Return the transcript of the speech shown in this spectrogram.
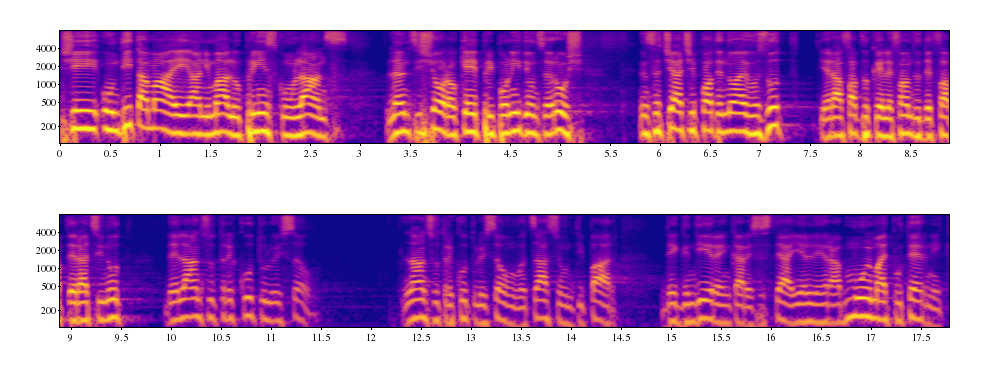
Și un dita mai, animalul prins cu un lanț, lănțișor, ok, priponit de un țăruș, însă ceea ce poate nu ai văzut era faptul că elefantul de fapt era ținut de lanțul trecutului său. Lanțul trecutului său învățase un tipar de gândire în care să stea. El era mult mai puternic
